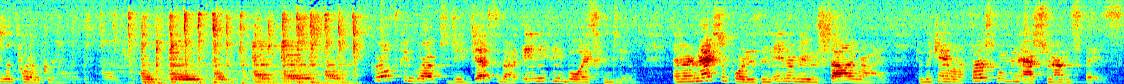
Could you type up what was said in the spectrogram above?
to the program. Girls can grow up to do just about anything boys can do. And our next report is an interview with Sally Ride, who became our first woman astronaut in space.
